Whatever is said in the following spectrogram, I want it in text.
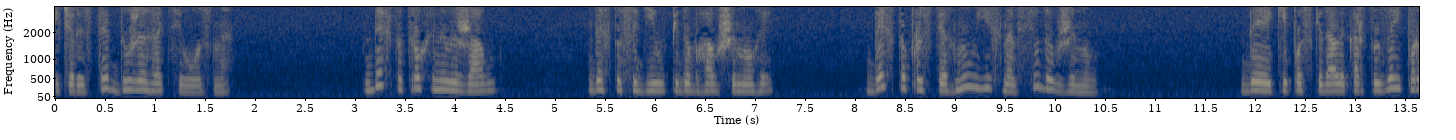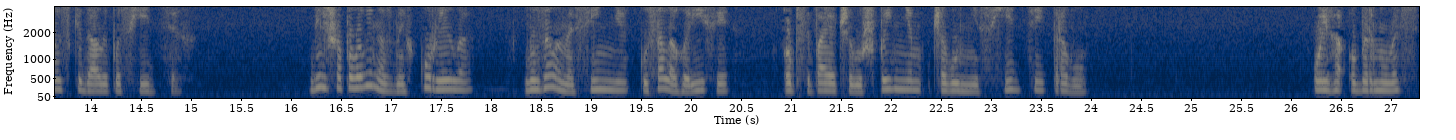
і через те дуже граціозна. Дехто трохи не лежав, дехто сидів, підобгавши ноги, дехто простягнув їх на всю довжину. Деякі поскидали картузи й порозкидали по східцях. Більша половина з них курила, лузала насіння, кусала горіхи, обсипаючи лушпинням чавунні східці й траву. Ольга обернулась,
